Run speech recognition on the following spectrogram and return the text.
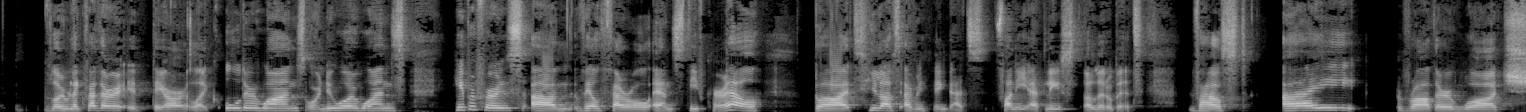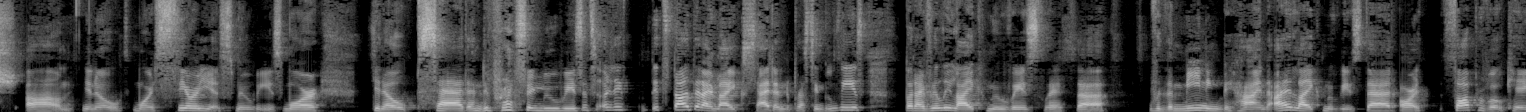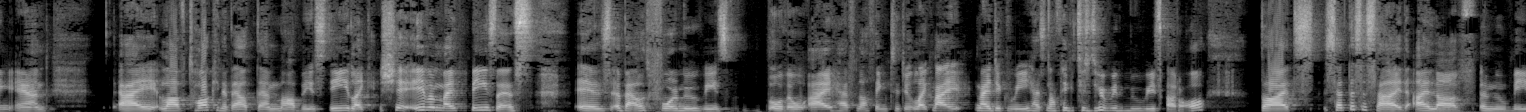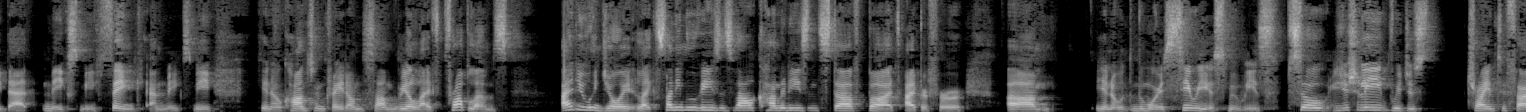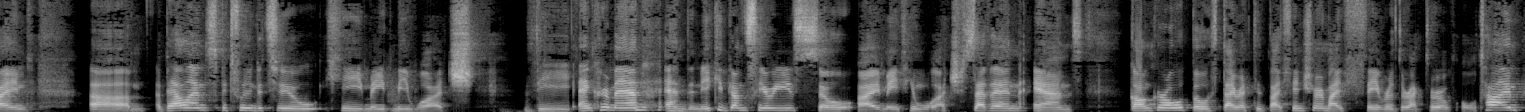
like whether it, they are like older ones or newer ones. He prefers um, Will Ferrell and Steve Carell, but he loves everything that's funny, at least a little bit. Whilst I rather watch, um, you know, more serious movies, more you know, sad and depressing movies. It's it's not that I like sad and depressing movies, but I really like movies with uh, with the meaning behind. I like movies that are thought provoking and I love talking about them, obviously. Like, shit, even my thesis is about four movies, although I have nothing to do. Like, my, my degree has nothing to do with movies at all. But set this aside, I love a movie that makes me think and makes me, you know, concentrate on some real life problems. I do enjoy like funny movies as well, comedies and stuff, but I prefer, um, you know, the more serious movies. So usually we're just trying to find um, a balance between the two. He made me watch the Anchorman and the Naked Gun series, so I made him watch Seven and Gone Girl, both directed by Fincher, my favorite director of all time.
